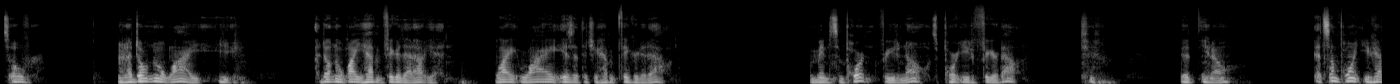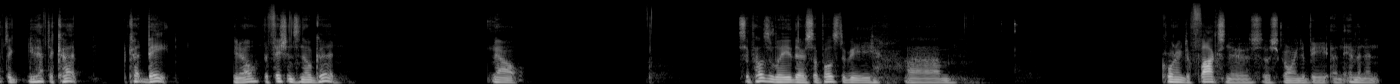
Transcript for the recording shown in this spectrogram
It's over. And I don't know why you, I don't know why you haven't figured that out yet. Why why is it that you haven't figured it out? I mean, it's important for you to know. It's important you to figure it out. it, you know, at some point you have to you have to cut cut bait. You know, the fishing's no good. Now, supposedly there's supposed to be, um, according to Fox News, there's going to be an imminent.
